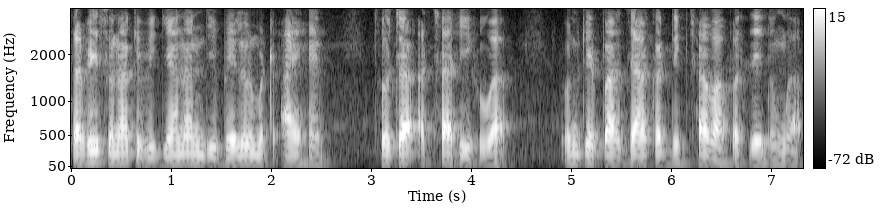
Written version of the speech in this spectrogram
तभी सुना कि विज्ञानंद जी बेलूर मठ आए हैं। सोचा अच्छा ही हुआ। उनके पास जाकर दीक्षा वापस दे दूँगा।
